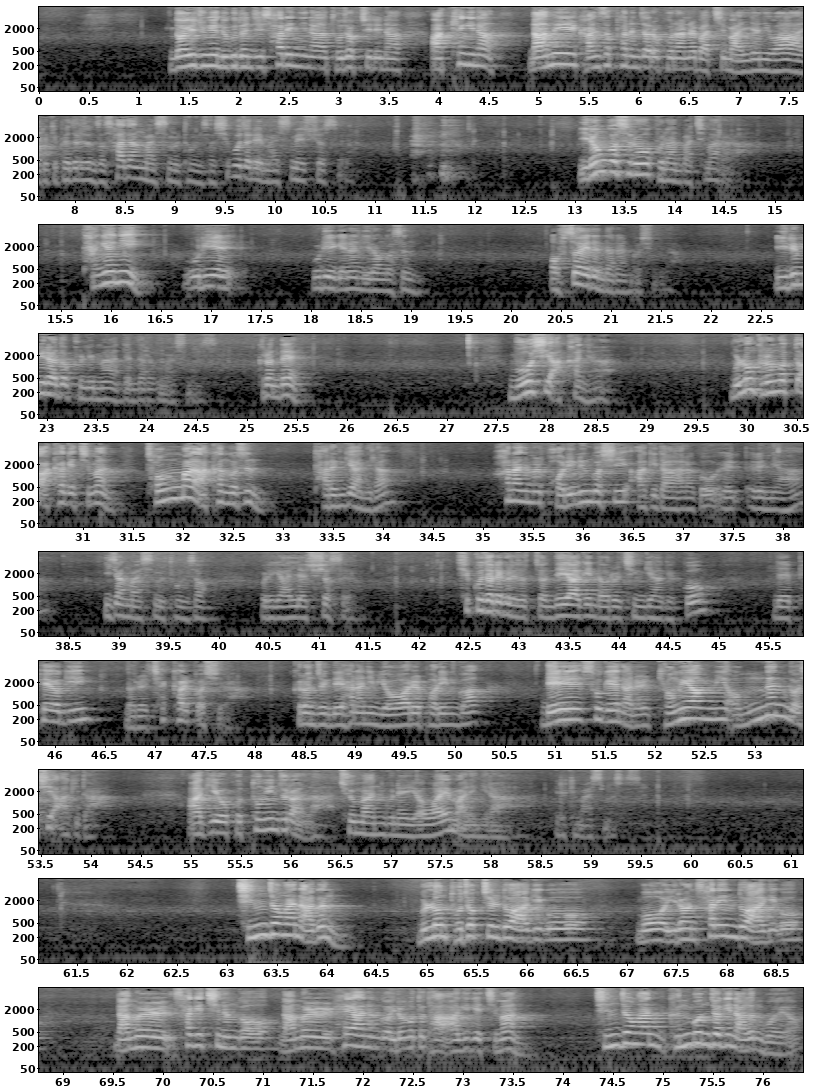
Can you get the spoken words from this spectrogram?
너희 중에 누구든지 살인이나 도적질이나 악행이나 남의 일 간섭하는 자로 고난을 받지 말려니와 이렇게 베드로전서 4장 말씀을 통해서 15절에 말씀해 주셨어요. 이런 것으로 고난 받지 말아라. 당연히 우리의 우리에게는 이런 것은 없어야 된다는 것입니다. 이름이라도 불리면 안 된다라고 말씀하셨어요. 그런데 무엇이 악하냐? 물론 그런 것도 악하겠지만 정말 악한 것은 다른 게 아니라 하나님을 버리는 것이 악이다라고 에레미야 2장 말씀을 통해서 우리에게 알려주셨어요. 19절에 그러셨죠. 네 악이 너를 징계하겠고 내 폐역이 너를 책할 것이라. 그런즉 네 하나님 여호와를 버림과 내 속에 나를 경외함이 없는 것이 악이다. 악이요 고통인 줄 알라. 주 만군의 여호와의 말이니라. 이렇게 말씀하셨어요. 진정한 악은 물론 도적질도 악이고 뭐 이런 살인도 악이고 남을 사기치는 거, 남을 해하는 거 이런 것도 다 악이겠지만 진정한 근본적인 악은 뭐예요?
